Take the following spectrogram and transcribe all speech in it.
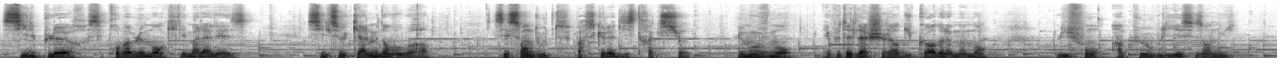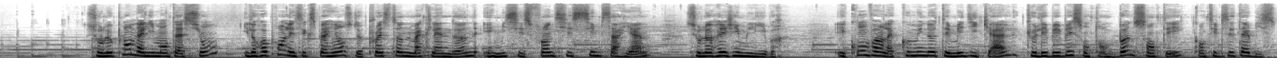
S'il pleure, c'est probablement qu'il est mal à l'aise. S'il se calme dans vos bras, c'est sans doute parce que la distraction, le mouvement et peut-être la chaleur du corps de la maman lui font un peu oublier ses ennuis. Sur le plan d'alimentation, il reprend les expériences de Preston McClendon et Mrs. Francis Simsarian sur le régime libre et convainc la communauté médicale que les bébés sont en bonne santé quand ils établissent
